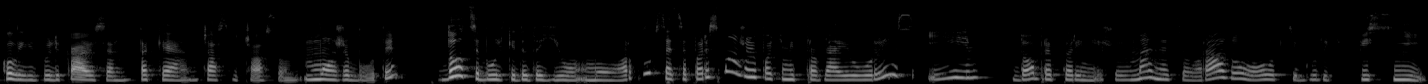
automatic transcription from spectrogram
коли відволікаюся, таке час від часу може бути. До цибульки додаю моркву, все це пересмажую, потім відправляю у рис і добре перемішую. У мене цього разу голубці будуть пісні.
